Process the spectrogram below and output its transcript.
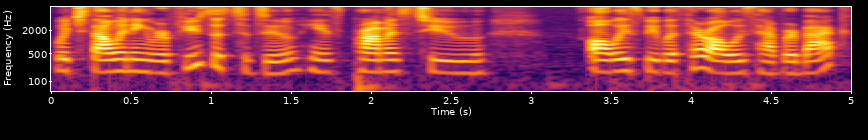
which Sao Weining refuses to do. He has promised to always be with her, always have her back.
